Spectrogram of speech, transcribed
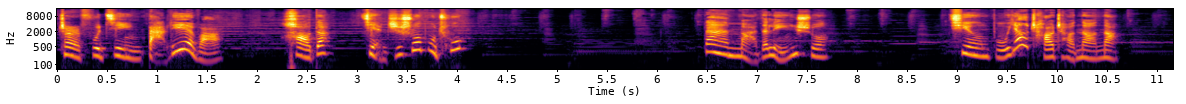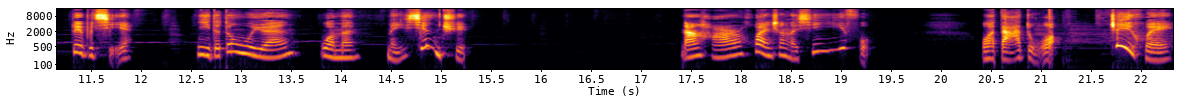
这儿附近打猎玩，好的，简直说不出。”但马德琳说：“请不要吵吵闹闹，对不起，你的动物园我们没兴趣。”男孩换上了新衣服。我打赌，这回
